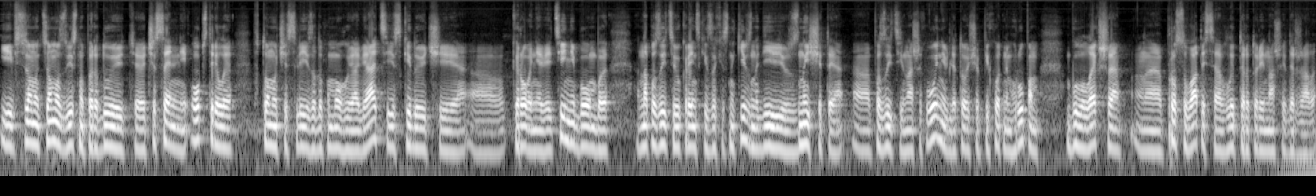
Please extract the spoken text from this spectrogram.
і всьому цьому, звісно, передують е, чисельні обстріли, в тому числі за допомогою авіації, скидуючи е, керовані авіаційні бомби на позиції українських захисників з надією знищити е, позиції наших воїнів для того, щоб піхотним групам було легше просуватися вглиб території нашої держави.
